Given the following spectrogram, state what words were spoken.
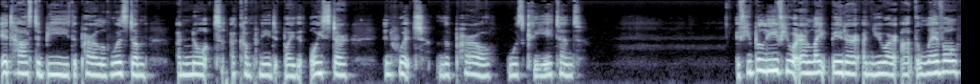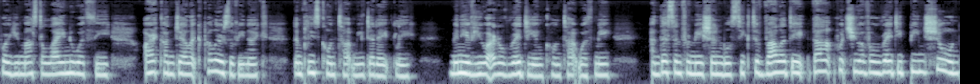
It has to be the pearl of wisdom and not accompanied by the oyster in which the pearl was created. If you believe you are a light bearer and you are at the level where you must align with the archangelic pillars of Enoch, then please contact me directly. Many of you are already in contact with me, and this information will seek to validate that which you have already been shown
